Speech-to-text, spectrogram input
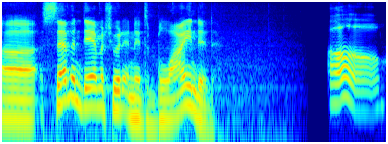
uh, seven damage to it, and it's blinded. Oh.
